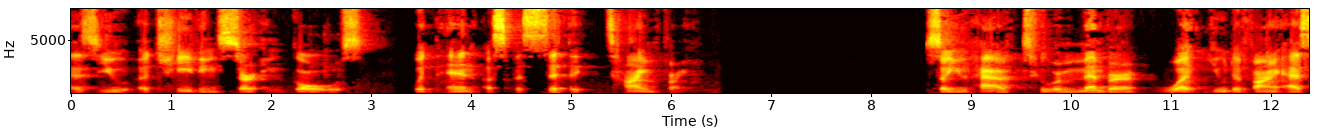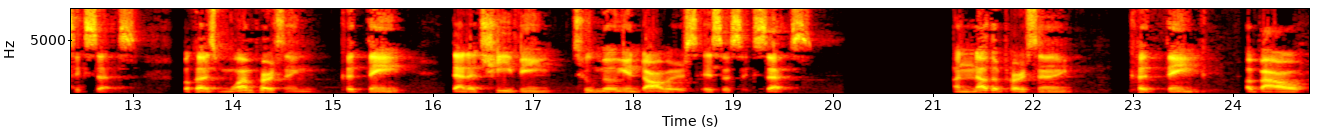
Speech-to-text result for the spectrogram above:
as you achieving certain goals within a specific time frame? So you have to remember what you define as success. Because one person could think that achieving $2 million is a success. Another person could think about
